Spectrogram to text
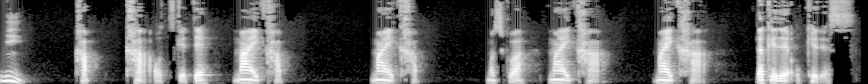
に、か、かをつけて、まいか、まいか、もしくは、まいか、まいかだけで OK です。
